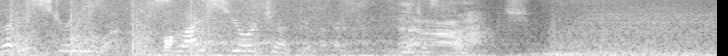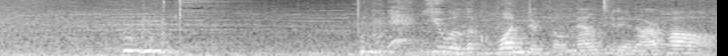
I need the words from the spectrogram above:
Let me string you up, slice your jugular, and just watch. you will look wonderful mounted in our hall.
